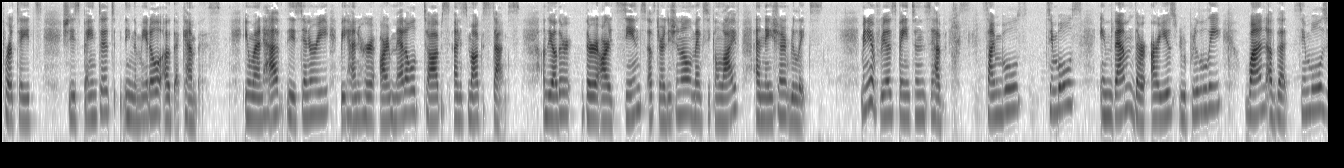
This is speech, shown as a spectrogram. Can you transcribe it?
portraits, she is painted in the middle of the canvas. In one half, the scenery behind her are metal tubs and smoke stacks. On the other, there are scenes of traditional Mexican life and ancient relics. Many of Frida's paintings have symbols, symbols in them there are used repeatedly. One of the symbols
